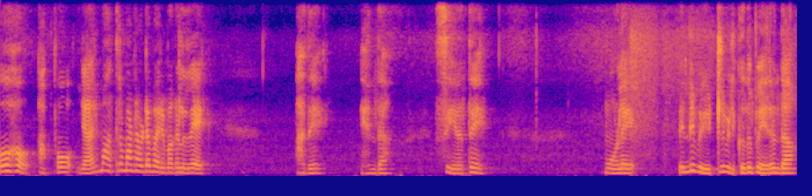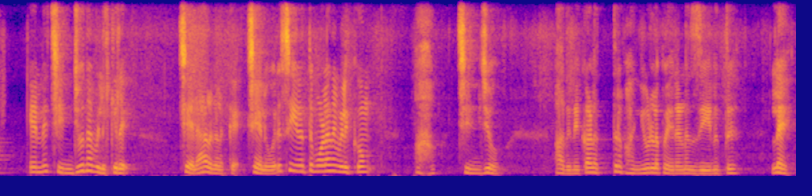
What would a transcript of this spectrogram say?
ഓഹോ അപ്പോൾ ഞാൻ മാത്രമാണ് അവിടെ മരുമകളല്ലേ? അതെ എന്താ? സീനത്തെ? മോളെ നിന്നെ വീട്ടിൽ വിളിക്കുന്ന പേരെന്താ? എന്നെ ചിഞ്ചു എന്നാ വിളിക്കൽ. ചില ആളുകളൊക്കെ ചിലവർ സീനത്ത് മോളെ എന്ന് വിളിക്കും. ആ ചിഞ്ചുവോ? അതിനേക്കാൾ എത്ര ഭംഗിയുള്ള പേരാണ് സീനത്ത് അല്ലേ?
